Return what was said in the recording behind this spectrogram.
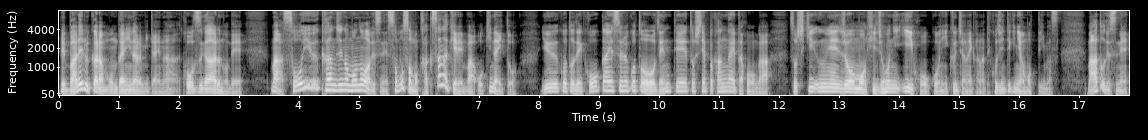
で、バレるから問題になるみたいな構図があるので、まあそういう感じのものはですね、そもそも隠さなければ起きないということで、公開することを前提としてやっぱ考えた方が、組織運営上も非常にいい方向に行くんじゃないかなって個人的には思っています。まああとですね、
